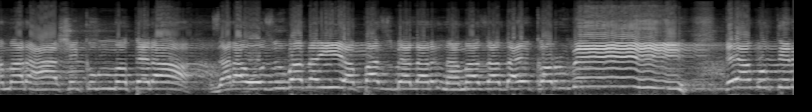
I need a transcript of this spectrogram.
আমার আশেক উম্মতেরা যারা অজু বানাইয়া পাঁচ বেলার নামাজ আদায় করবে কেয়ামতের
